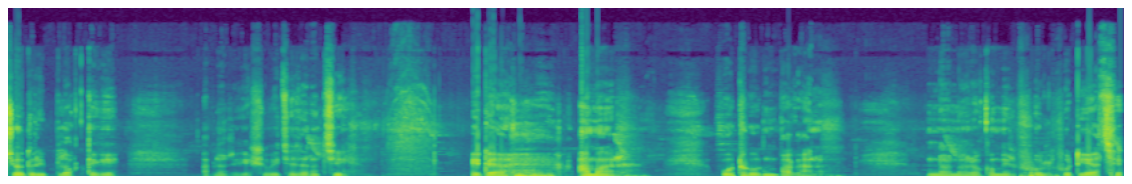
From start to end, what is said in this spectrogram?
চৌধুরী ব্লক থেকে আপনাদেরকে শুভেচ্ছা জানাচ্ছি। এটা আমার উঠোন বাগান। নানা রকমের ফুল ফুটে আছে।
